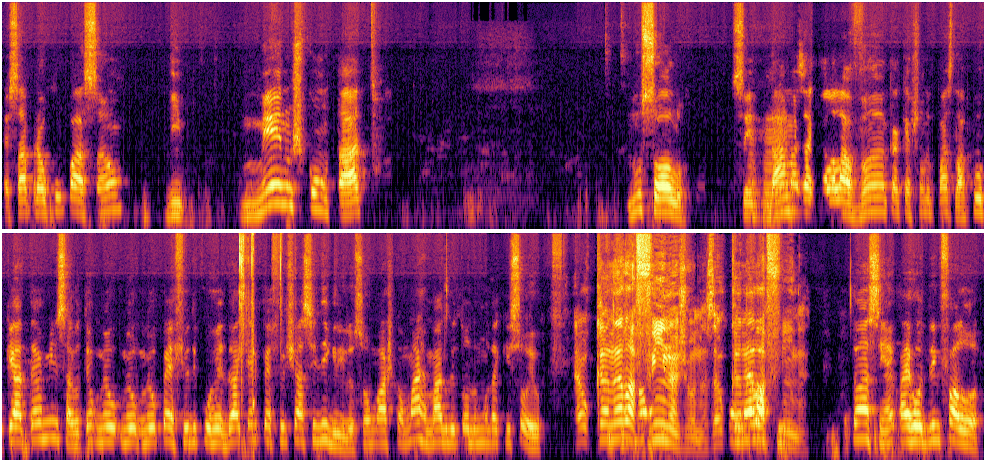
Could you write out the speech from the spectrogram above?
essa preocupação de menos contato no solo. Você uhum. dá mais aquela alavanca, a questão do passo lá. Porque até o menino sabe, eu tenho meu, meu, meu perfil de corredor é aquele perfil de chassi de grilo. Eu sou acho que o mais magro de todo mundo aqui sou eu. É o canela então, fina, Jonas. É o canela, canela fina. fina. Então, assim, aí Rodrigo falou:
